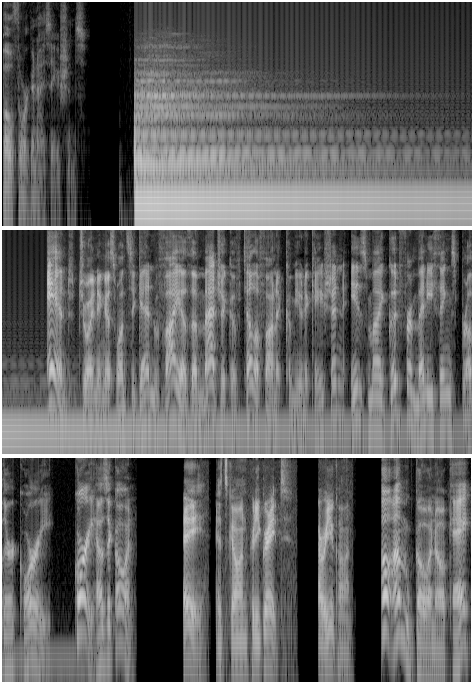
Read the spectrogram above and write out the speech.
both organizations. And joining us once again via the magic of telephonic communication is my good for many things brother, Corey. Corey, how's it going? Hey, it's going pretty great. How are you going? Oh, I'm going okay.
